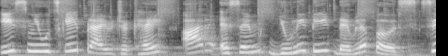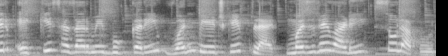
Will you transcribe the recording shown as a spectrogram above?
इस न्यूज के प्रायोजक है R S M unity developers सिर्फ इक्कीस हजार में बुक करें one B H K flat Majrewadi Solapur.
